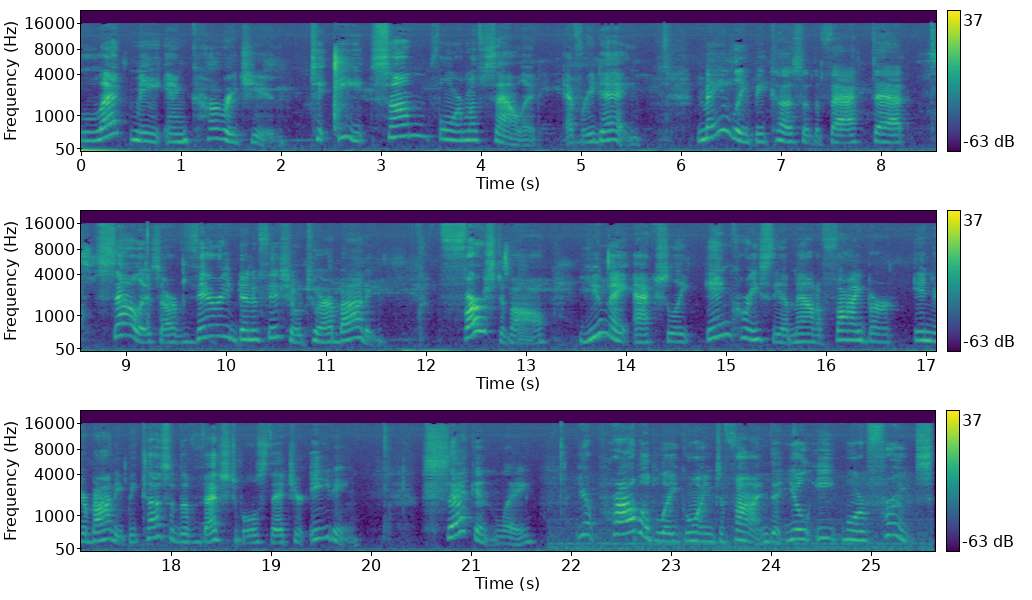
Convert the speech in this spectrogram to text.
Let me encourage you to eat some form of salad every day, mainly because of the fact that salads are very beneficial to our body. First of all, you may actually increase the amount of fiber in your body because of the vegetables that you're eating. Secondly, you're probably going to find that you'll eat more fruits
